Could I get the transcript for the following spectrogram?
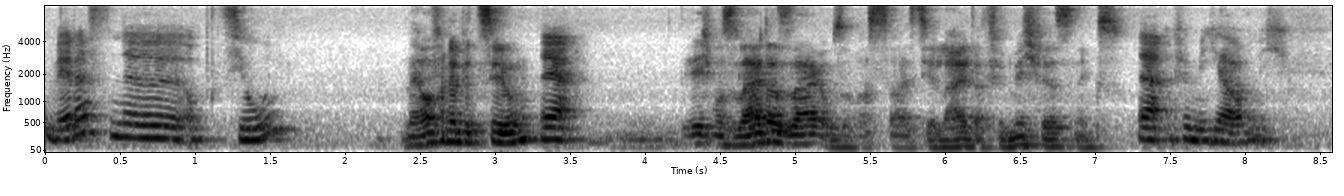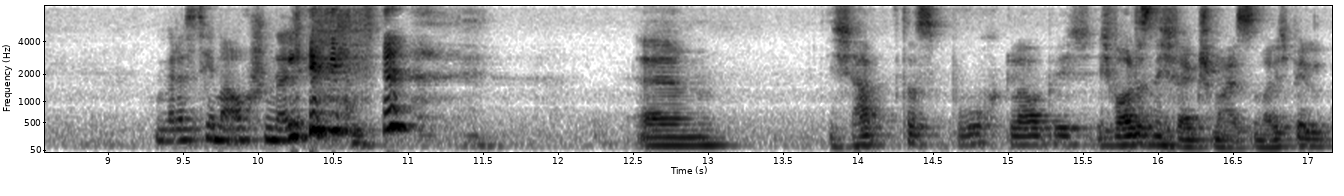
Wäre das eine Option? Eine offene Beziehung? Ja. Ich muss leider sagen, also was heißt hier leider, für mich wäre es nichts. Ja, für mich ja auch nicht. Haben wir das Thema auch schon erledigt? ähm, ich habe das Buch, glaube ich, ich wollte es nicht wegschmeißen, weil ich bin,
